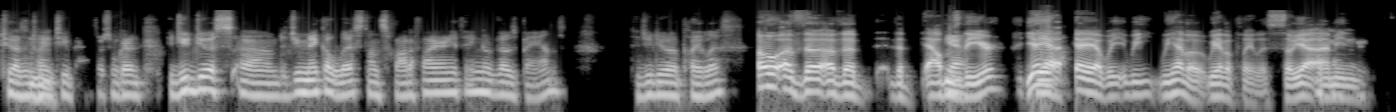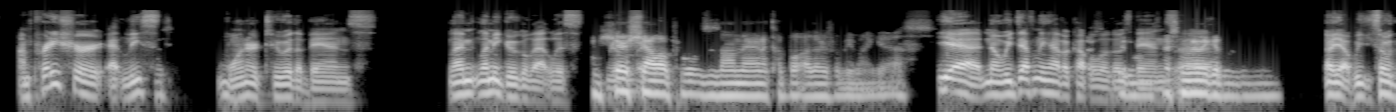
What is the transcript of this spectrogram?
2022 bands or some great. Did you do a um did you make a list on Spotify or anything of those bands? Did you do a playlist? Oh, of the of the the albums Yeah. of the year. Yeah, Yeah. yeah, yeah, yeah. We we we have a we have a playlist. So yeah, I mean. I'm pretty sure at least one or two of the bands. Let me, let me Google that list. I'm sure. Shallow Pools is on there and a couple others would be my guess. Yeah, no, we definitely have a couple There's of those bands. There's some really uh, good ones. Oh yeah, we so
